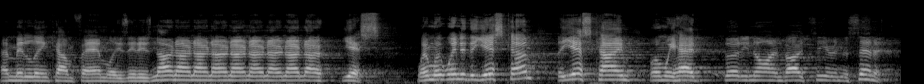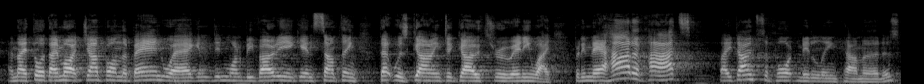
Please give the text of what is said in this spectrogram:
and middle-income families. It is no, no, no, no, no, no, no, no, no, yes. When, when did the yes come? The yes came when we had 39 votes here in the Senate, and they thought they might jump on the bandwagon and didn't want to be voting against something that was going to go through anyway. But in their heart of hearts, they don't support middle-income earners,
